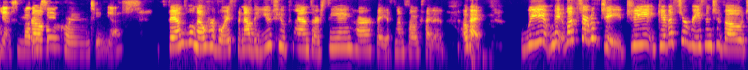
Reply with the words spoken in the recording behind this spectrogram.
Yes, Mother's so, Day and quarantine. Yes. Fans will know her voice, but now the YouTube fans are seeing her face, and I'm so excited. Okay, we let's start with G. G, give us your reason to vote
